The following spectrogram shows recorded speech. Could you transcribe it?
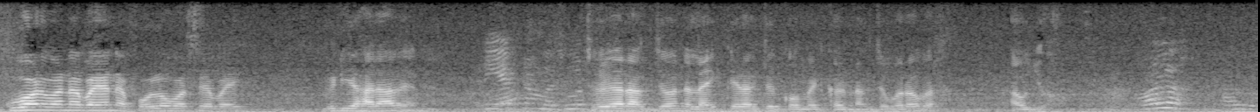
કુવાડવાના ભાઈ એને ફોલોવર છે ભાઈ. વીડિયો હાર આવે ને? અને જોયા રાખજો ને લાઈક કરી રાખજો કોમેન્ટ કરી નાખજો બરોબર? આવજો. હાલો આવજો.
